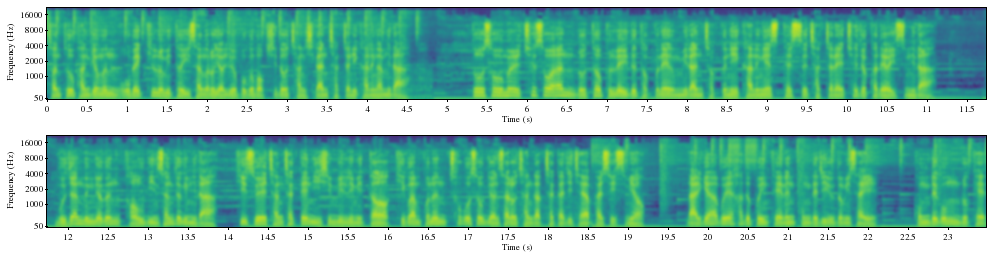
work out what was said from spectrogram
전투 반경은 500km 이상으로 연료 보급 없이도 장시간 작전이 가능합니다. 또 소음을 최소화한 로터 블레이드 덕분에 은밀한 접근이 가능해 스텔스 작전에 최적화되어 있습니다. 무장 능력은 더욱 인상적입니다. 기수에 장착된 20mm 기관포는 초고속 연사로 장갑차까지 제압할 수 있으며 날개 하부의 하드포인트에는 공대지 유도미사일, 공대공 로켓,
